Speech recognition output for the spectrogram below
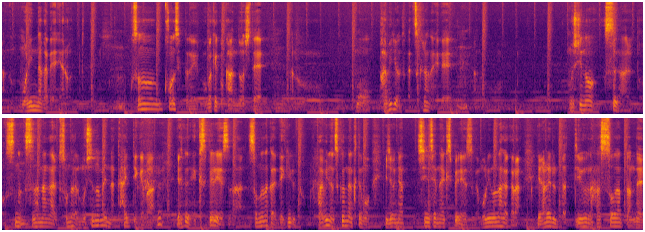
あの森の中でやろうそのコンセプトに僕は結構感動して、あのもうパビリオンとか作らないで、あの虫の巣があると巣の巣穴があるとその中で虫の目になって入っていけば逆にエクスペリエンスはその中でできると。パビリオン作んなくても非常に新鮮なエクスペリエンスが森の中から得られるんだっていうような発想だったんで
